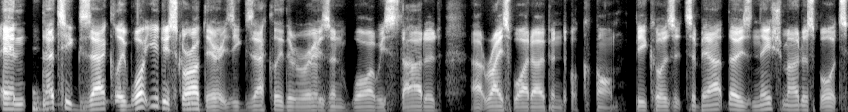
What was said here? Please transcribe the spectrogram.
And that's exactly what you described there is exactly the reason why we started uh, racewideopen.com because it's about those niche motorsports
